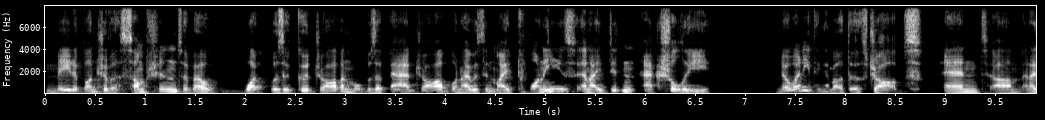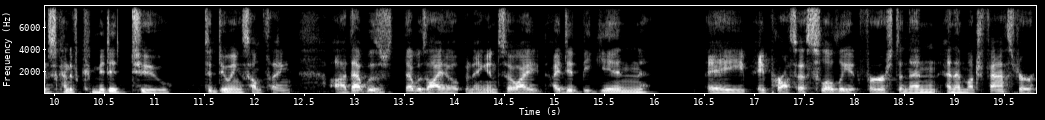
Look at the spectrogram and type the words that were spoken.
made a bunch of assumptions about what was a good job and what was a bad job when I was in my twenties, and I didn't actually know anything about those jobs, and um, and I just kind of committed to to doing something, uh, that was that was eye opening. And so I I did begin a, a process slowly at first and then and then much faster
